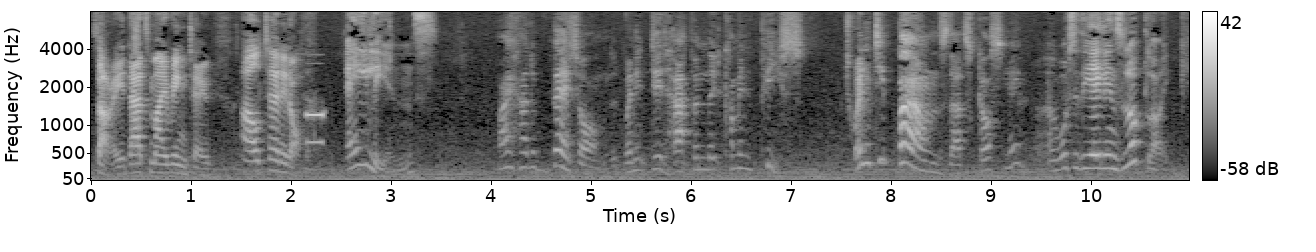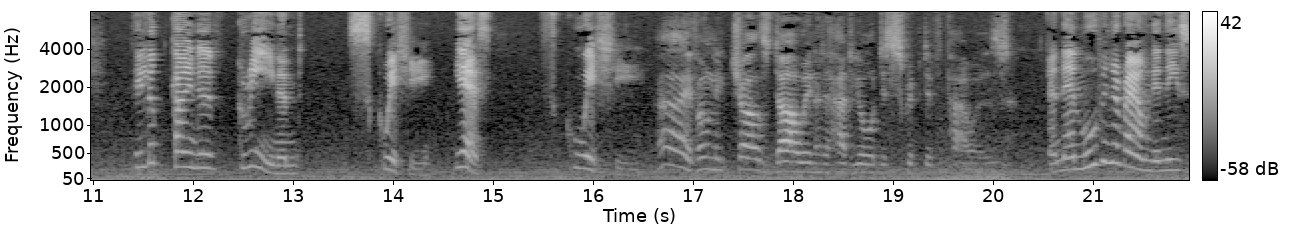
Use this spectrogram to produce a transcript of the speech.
Sorry, that's my ringtone. I'll turn it off. Aliens? I had a bet on that when it did happen, they'd come in peace. Twenty pounds that's cost me. Uh, what do the aliens look like? They look kind of green and squishy. Yes, squishy. Ah, if only Charles Darwin had had your descriptive powers. And they're moving around in these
